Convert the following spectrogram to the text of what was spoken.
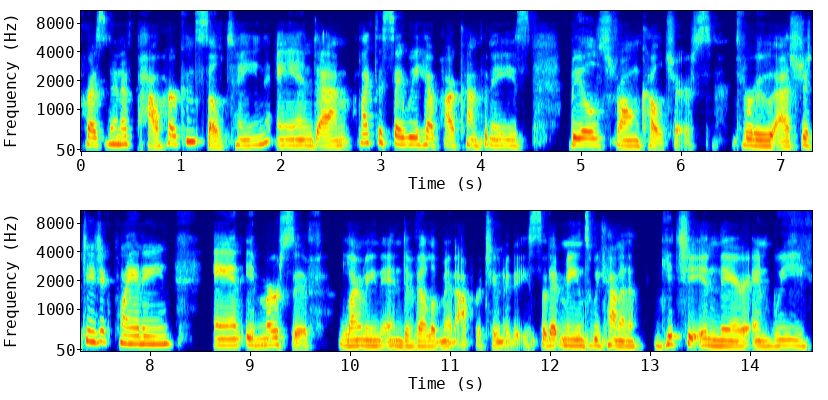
president of Powher Consulting. And um, I like to say we help our companies build strong cultures through uh, strategic planning and immersive learning and development opportunities. So that means we kind of get you in there and we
